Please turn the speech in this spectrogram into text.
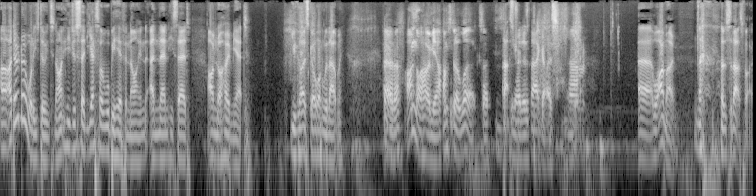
Uh, I don't know what he's doing tonight. He just said, yes, I will be here for nine, and then he said, I'm not home yet. You guys go on without me. Fair Um, enough. I'm not home yet. I'm still at work, so That's you know, there's that, guys. Um, Uh, well, I'm home, so that's fine.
